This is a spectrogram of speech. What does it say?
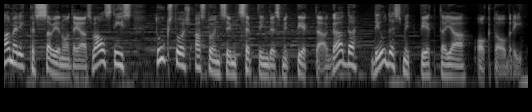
Amerikas Savienotajās valstīs 1875. gada 25. oktobrī.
